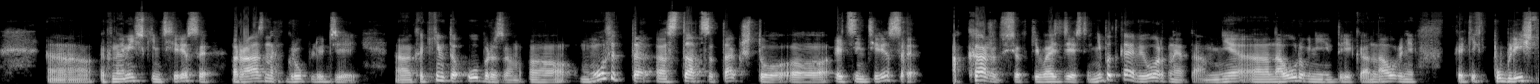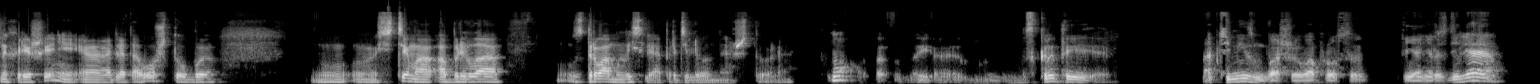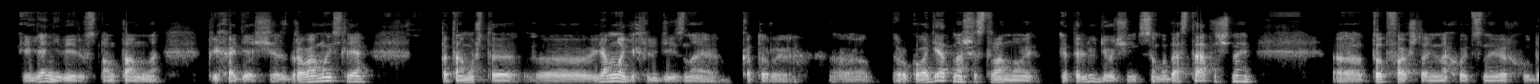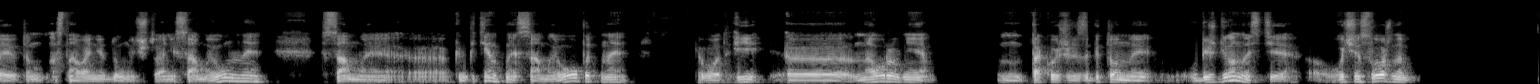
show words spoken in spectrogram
Э, экономические интересы разных групп людей. Э, каким-то образом э, может остаться так, что эти интересы окажут все-таки воздействие. Не подковерное, там, не на уровне интриг, а на уровне каких-то публичных решений для того, чтобы ну, система обрела здравомыслие определенное, что ли. Ну, скрытый оптимизм вашего вопроса я не разделяю, и я не верю в спонтанно приходящее здравомыслие, потому что э, я многих людей знаю, которые э, руководят нашей страной. Это люди очень самодостаточные. Э, тот факт, что они находятся наверху, дает им основание думать, что они самые умные, самые э, компетентные, самые опытные. Вот. И э, на уровне такой же железобетонной убежденности очень сложно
